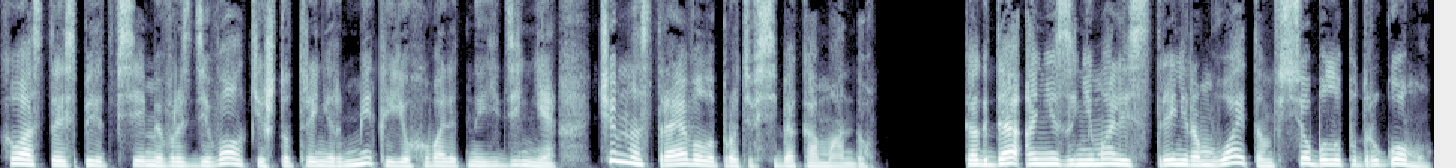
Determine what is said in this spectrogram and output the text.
хвастаясь перед всеми в раздевалке, что тренер Мик ее хвалит наедине, чем настраивала против себя команду. Когда они занимались с тренером Уайтом, все было по-другому.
